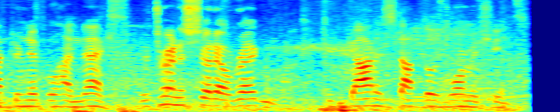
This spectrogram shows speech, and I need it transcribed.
After Niflheim next, They're trying to shut out Ragnarok. We've gotta stop those war machines.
